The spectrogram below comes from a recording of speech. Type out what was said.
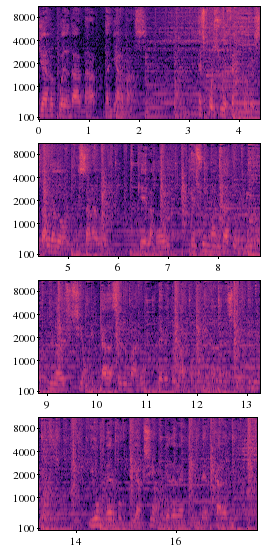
ya no puede dañar más. Es por su efecto restaurador y sanador que el amor es un mandato divino y una decisión que cada ser humano debe tomar con la ayuda del Espíritu de y un verbo y acción que debe emprender cada día.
